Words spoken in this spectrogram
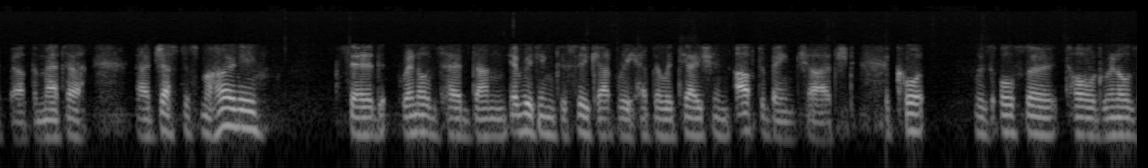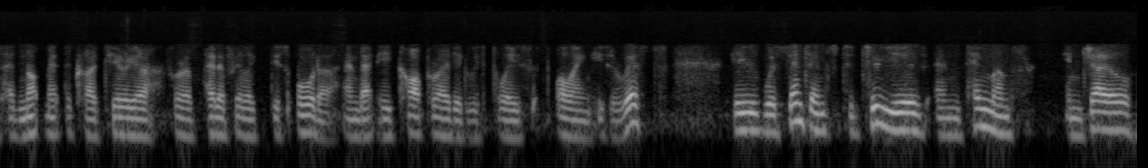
about the matter. Uh, Justice Mahoney said Reynolds had done everything to seek out rehabilitation after being charged. The court was also told Reynolds had not met the criteria for a pedophilic disorder and that he cooperated with police following his arrests. He was sentenced to two years and 10 months in jail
